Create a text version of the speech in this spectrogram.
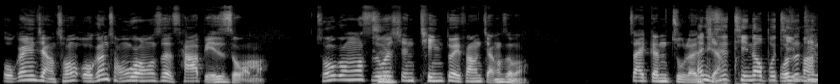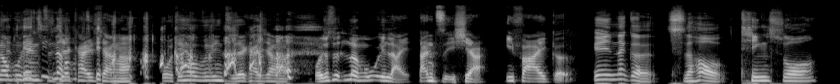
我跟你讲，宠我跟宠物沟通师的差别是什么吗？宠物沟通师会先听对方讲什么，再跟主人讲。你是听都不听？我是听都不听，直接开枪啊！我听都不听，直接开枪啊！我就是任务一来，单子一下，一发一个。因为那个时候听说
